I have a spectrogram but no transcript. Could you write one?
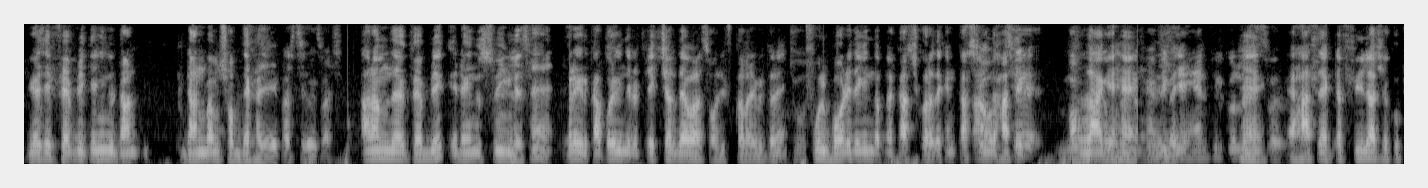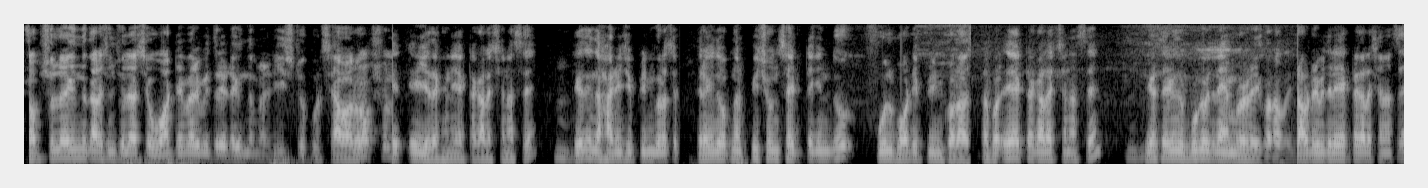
ঠিক আছে? ফেব্রিকে কিন্তু ডান বাম সব দেখা যায় এই পাশ থেকে ওই পাশে। আরামদায়ক ফেব্রিক এটা কিন্তু সুইংলেস হ্যাঁ? এর কাপড়ে কিন্তু একটা টেক্সচার দেওয়া আছে অলিভ কালারের ভিতরে। ফুল বডিতে কিন্তু আপনার কাজ করা দেখেন কাজটা কিন্তু হাতে লাগে, হ্যাঁ, হ্যাঁ হাতে একটা ফিল আসে খুব সব শোল্ডারে কিন্তু কালেকশন চলে আসছে হোয়াট এভার ভিতরে এটা কিন্তু আমরা রিস্টোর করছি আবারও। এই যে দেখেন এই একটা কালেকশন আছে। ঠিক আছে কিন্তু হাই নিচে প্রিন্ট করা আছে এটা কিন্তু আপনার পিছন সাইডটা কিন্তু ফুল বডি প্রিন্ট করা আছে। তারপর এই একটা কালেকশন আছে। ঠিক আছে কিন্তু বুকের ভিতরে এমব্রয়ডারি করা ভিতরে একটা কালেকশন আছে,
